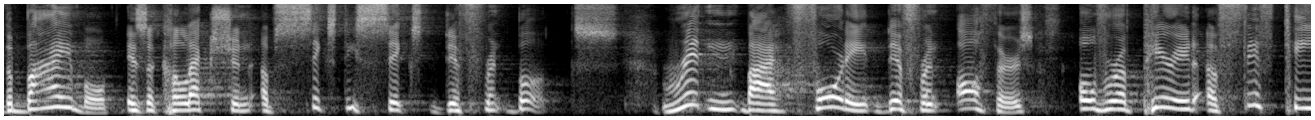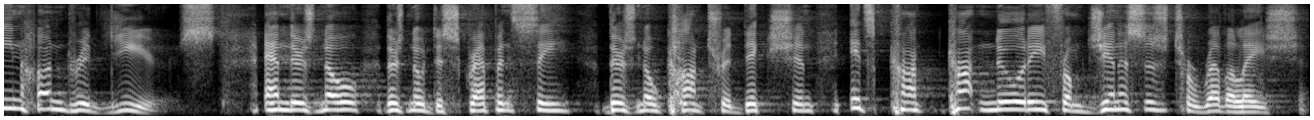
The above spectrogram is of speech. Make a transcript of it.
the Bible is a collection of 66 different books written by 40 different authors over a period of 1500 years and there's no there's no discrepancy there's no contradiction it's con- continuity from genesis to revelation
